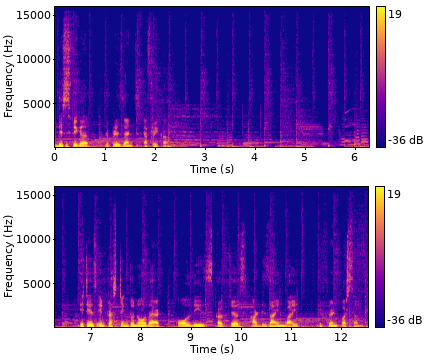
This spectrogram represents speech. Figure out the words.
This figure represents Africa. It is interesting to know that all these sculptures are designed by different persons.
